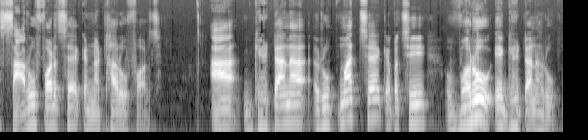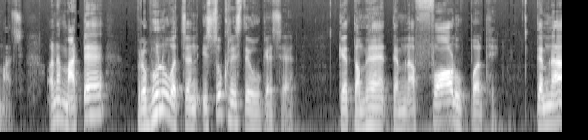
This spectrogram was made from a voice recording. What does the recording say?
સારું ફળ છે કે નઠારું ફળ છે. આ ઘેટાના રૂપમાં જ છે કે પછી વરુ એ ઘેટાના રૂપમાં છે અને માટે પ્રભુનું વચન ઈસુ ખ્રિસ્ત એવું કહે છે કે તમે તેમના ફળ ઉપરથી, તેમના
